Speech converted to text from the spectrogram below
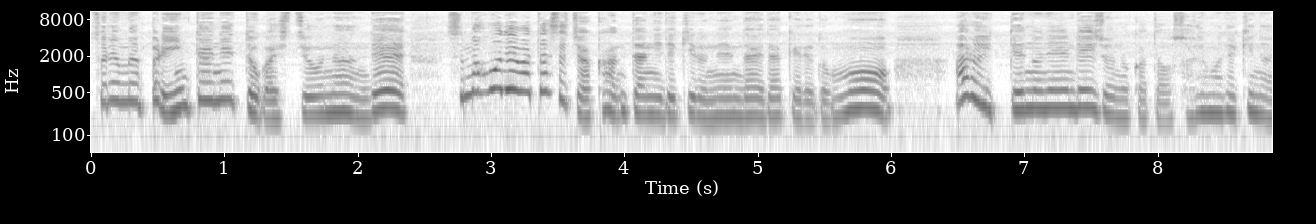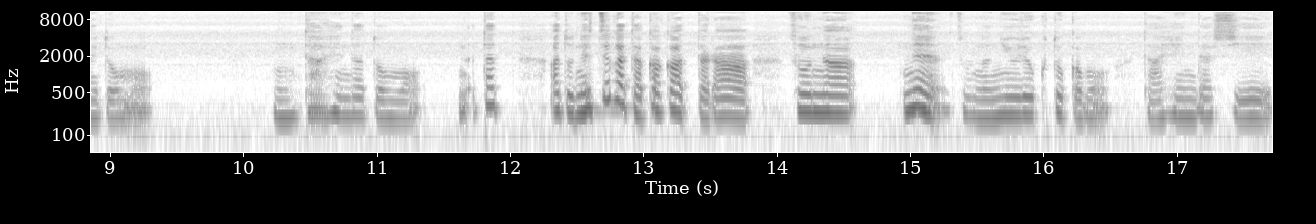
それもやっぱりインターネットが必要なんでスマホで私たちは簡単にできる年代だけれどもある一定の年齢以上の方はそれもできないと思う、うん、大変だと思う。たあと熱が高かったらそんなねそんな入力とかも大変だし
